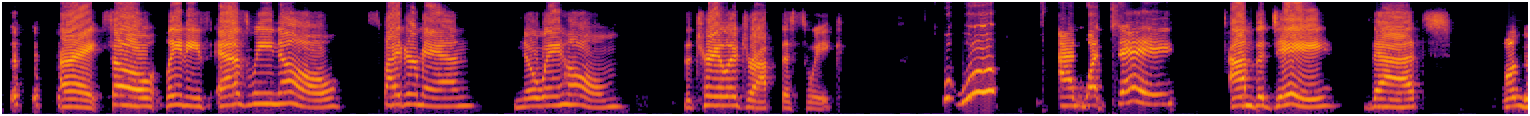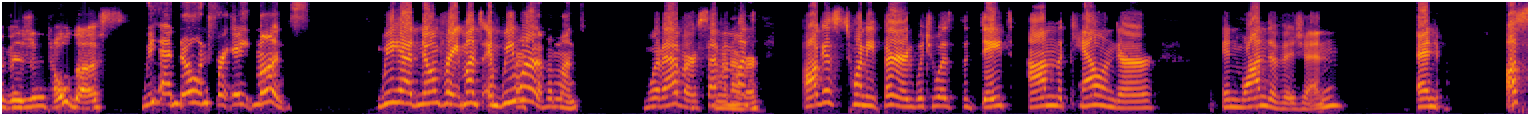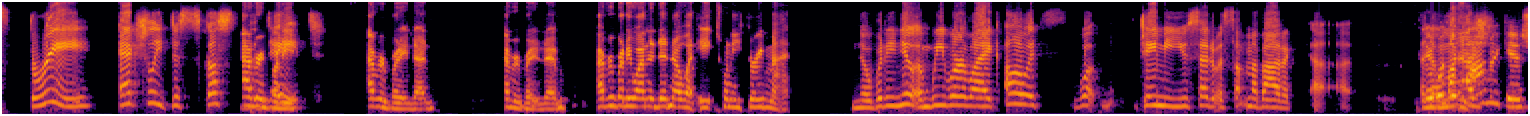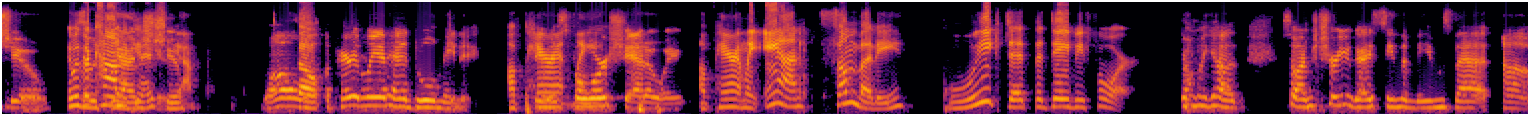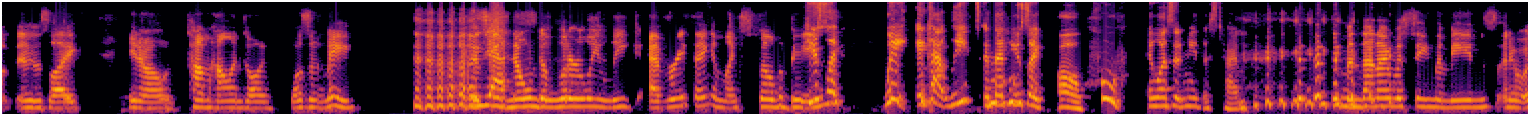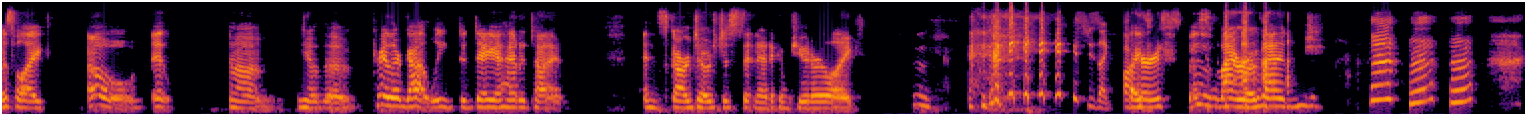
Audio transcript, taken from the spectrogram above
right. So, ladies, as we know, Spider Man No Way Home, the trailer dropped this week Whoop, whoop. And what day? on the day that WandaVision told us. We had known for eight months. we had known for eight months and we or were seven months. whatever, seven Whatever. months, August 23rd, which was the date on the calendar in WandaVision. And us three actually discussed the date. Everybody did. Everybody did. Everybody wanted to know what 823 meant. Nobody knew. And we were like, oh, it's what Jamie, you said it was something about a, a, a- It was a comic issue. It was It a was- comic yeah, issue. issue. Yeah. Well, So- apparently it had dual meaning. It was Apparently, foreshadowing. apparently, and somebody leaked it the day before. Oh my god. So I'm sure you guys seen the memes that um it was like, you know, Tom Holland going, wasn't me. Because Yes. he's known to literally leak everything and like spill the beans. He's like, wait, it got leaked. And then he's like, oh, whew, it wasn't me this time. and then I was seeing the memes and it was like, oh, it um, you know, the trailer got leaked a day ahead of time. And ScarJo's just sitting at a computer like, She's like, Like- this is my revenge.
